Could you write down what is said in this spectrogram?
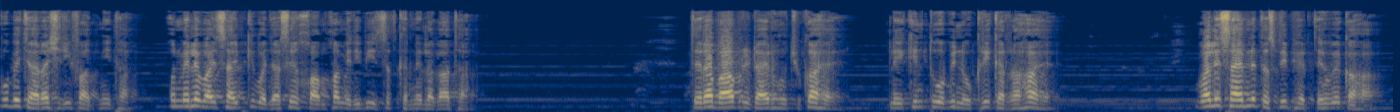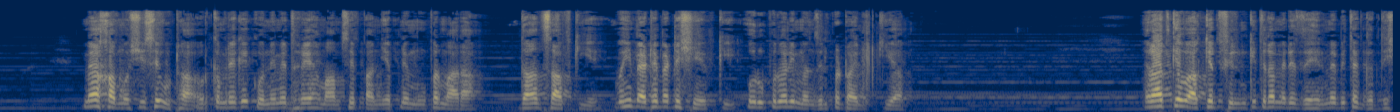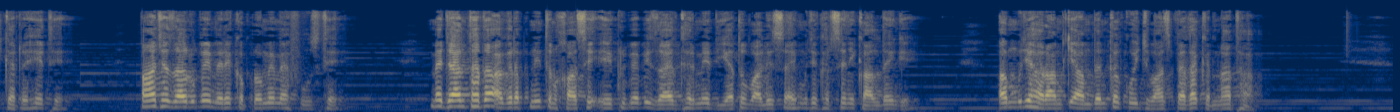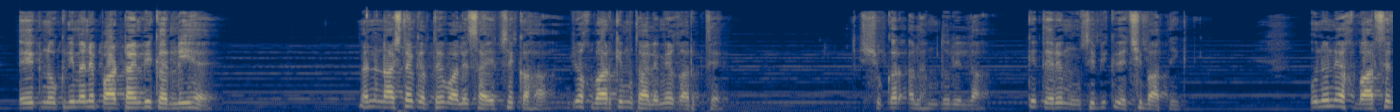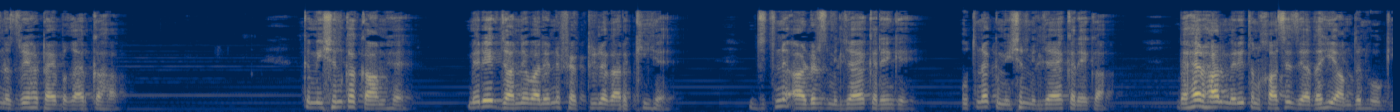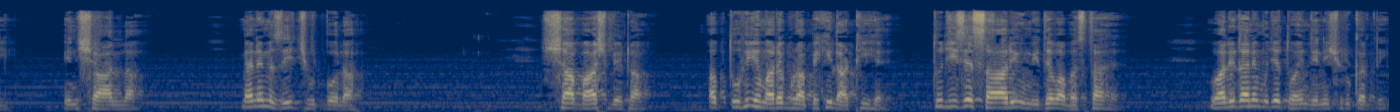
وہ بیچارہ شریف آدمی تھا اور میرے والد صاحب کی وجہ سے خام خواہ میری بھی عزت کرنے لگا تھا۔ تیرا باپ ریٹائر ہو چکا ہے، لیکن تو ابھی نوکری کر رہا ہے۔ والد صاحب نے تصویر پھیرتے ہوئے کہا میں خاموشی سے اٹھا اور کمرے کے کونے میں دھرے حمام سے پانی اپنے منہ پر مارا، دانت صاف کیے، وہیں بیٹھے بیٹھے شیو کی اور اوپر والی منزل پر ٹوائلٹ کیا۔ رات کے واقعات فلم کی طرح میرے ذہن میں ابھی تک گردش کر رہے تھے۔ پانچ ہزار روپے میرے کپڑوں میں محفوظ تھے۔ میں جانتا تھا اگر اپنی تنخواہ سے ایک روپے بھی زائد گھر میں دیا تو والد صاحب مجھے گھر سے نکال دیں گے۔ اب مجھے حرام کی آمدن کا کوئی جواز پیدا کرنا تھا۔ ایک نوکری میں نے پارٹ ٹائم بھی کر لی ہے۔ میں نے ناشتہ کرتے والد صاحب سے کہا، جو اخبار کے مطالعے میں غرق تھے۔ شکر، الحمدللہ، کہ تیرے منہ سے بھی کوئی اچھی بات نہیں کی انہوں نے اخبار سے نظریں ہٹائے بغیر کہا، کمیشن کا کام ہے۔ میرے ایک جاننے والے نے فیکٹری لگا رکھی ہے۔ جتنے آرڈرز مل جایا کریں گے، اتنا کمیشن مل جایا کرے گا۔ بہرحال میری تنخواہ سے زیادہ ہی آمدن ہوگی، انشاءاللہ۔ میں نے مزید جھوٹ بولا۔ شاباش بیٹا، اب تو ہی ہمارے بڑھاپے کی لاٹھی ہے، تجھی سے ساری امیدیں وابستہ ہے والدہ نے مجھے دعائیں دینی شروع کر دی۔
